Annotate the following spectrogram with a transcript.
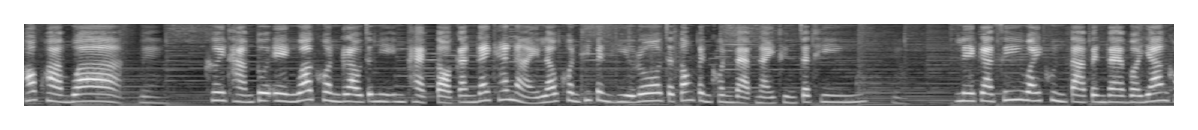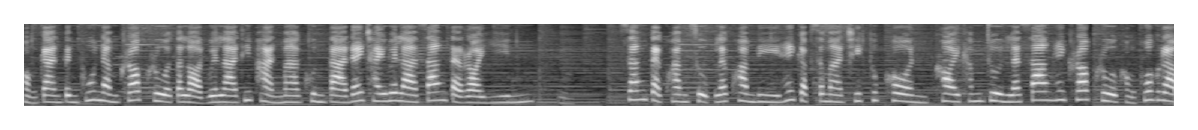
ข้อความว่า เคยถามตัวเองว่าคนเราจะมี Impact ต่อกันได้แค่ไหน แล้วคนที่เป็นฮีโร่จะต้องเป็นคนแบบไหนถึงจะทิ้งเลกาซี่ไว้คุณตาเป็นแบบบอย่างของการเป็นผู้นำครอบครัวตลอดเวลาที่ผ่านมาคุณตาได้ใช้เวลาสร้างแต่รอยยิ้ม สร้างแต่ความสุขและความดีให้กับสมาชิกทุกคน คอยคำจุนและสร้างให้ครอบครัวของพวกเรา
